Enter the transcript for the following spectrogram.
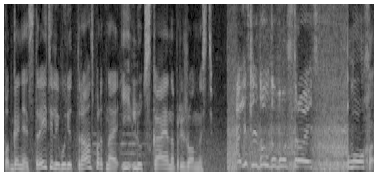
Подгонять строителей будет транспортная и людская напряженность. А если долго будут строить? Плохо.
